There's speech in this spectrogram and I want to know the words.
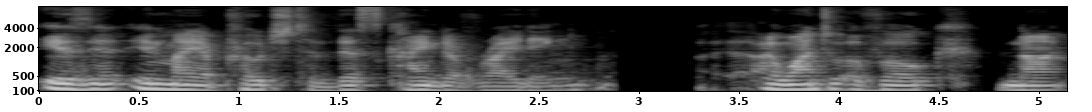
is in my approach to this kind of writing i want to evoke not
